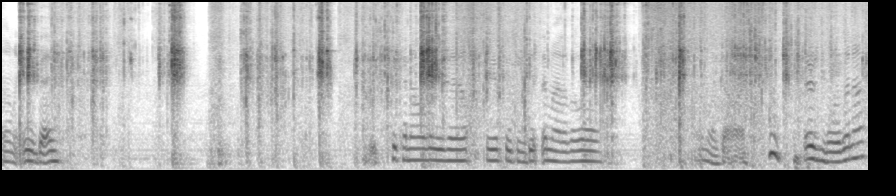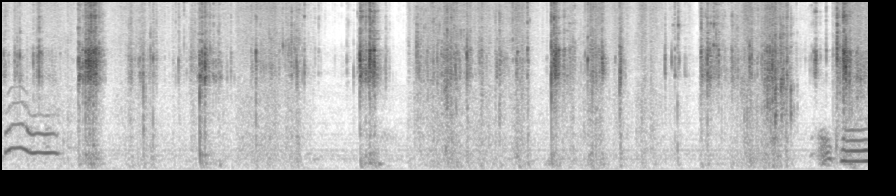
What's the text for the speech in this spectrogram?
on eBay. Just picking all these out, see if we can get them out of the way. Oh my gosh, there's more than I thought. Okay.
